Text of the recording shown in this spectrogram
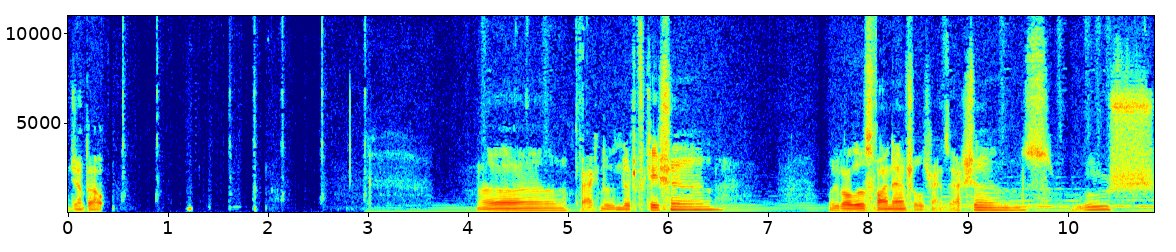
jump out. Uh, back into the notification. Look at all those financial transactions. Whoosh.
